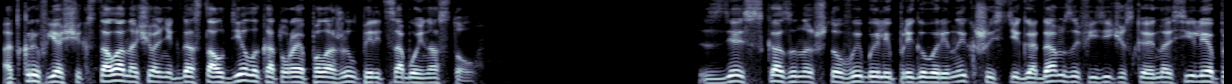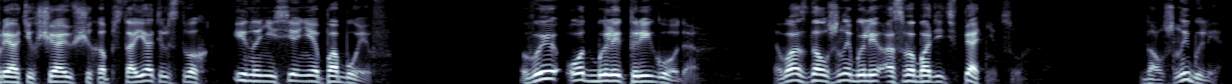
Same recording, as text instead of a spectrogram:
Открыв ящик стола, начальник достал дело, которое положил перед собой на стол. «Здесь сказано, что вы были приговорены к шести годам за физическое насилие при отягчающих обстоятельствах и нанесение побоев. Вы отбыли три года. Вас должны были освободить в пятницу». Должны были.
